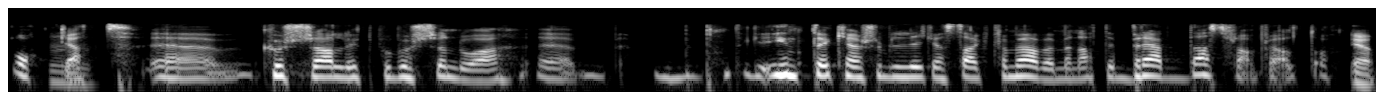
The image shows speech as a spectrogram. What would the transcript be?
och mm. att eh, kursrallyt på börsen då eh, inte kanske blir lika starkt framöver men att det breddas framförallt då. Ja.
